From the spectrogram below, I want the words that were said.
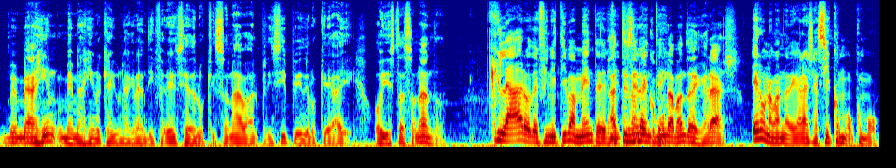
me imagino, me imagino que hay una gran diferencia de lo que sonaba al principio y de lo que hay hoy está sonando. Claro, definitivamente, definitivamente. Antes era como una banda de garage. Era una banda de garage, así como, como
